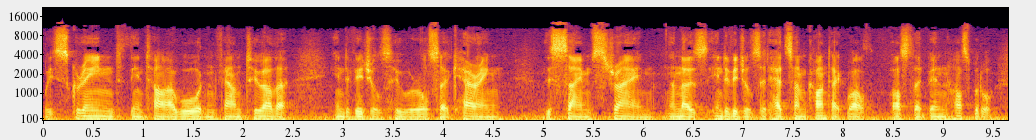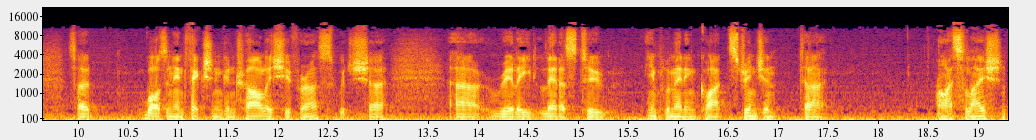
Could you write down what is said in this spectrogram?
We screened the entire ward and found two other individuals who were also carrying this same strain, and those individuals had had some contact while, whilst they'd been in hospital. So was an infection control issue for us, which uh, uh, really led us to implementing quite stringent uh, isolation.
